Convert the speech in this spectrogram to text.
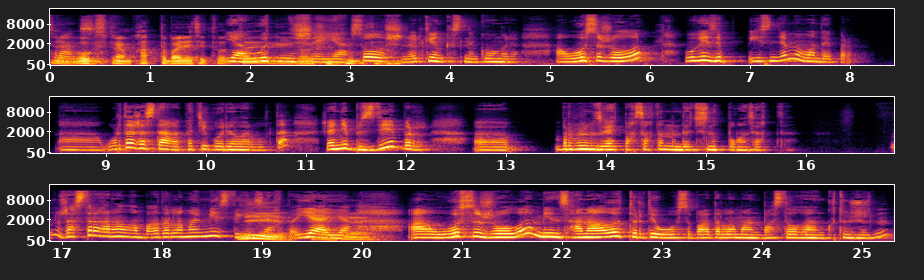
сұраныс. Ол кісі прям қатты болеть етіп отыр. Иә өтініші иә сол үшін үлкен кісінің көңілі. Ал осы жолы ол кезде есіңде ме ондай бір ә, орта жастағы категориялар болды да. Және бізде бір ә, бір бірімізге айтпақсақ та мынандай түсінік болған сияқты. Жастарға арналған бағдарлама емес деген сияқты. Иә иә. А осы жолы мен саналы түрде осы бағдарламаның басталғанын күтіп жүрдім.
